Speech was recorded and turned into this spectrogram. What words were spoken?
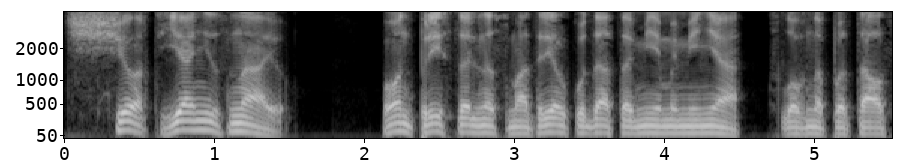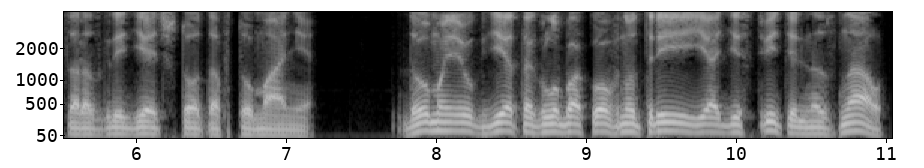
черт, я не знаю. Он пристально смотрел куда-то мимо меня, словно пытался разглядеть что-то в тумане. Думаю, где-то глубоко внутри я действительно знал,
